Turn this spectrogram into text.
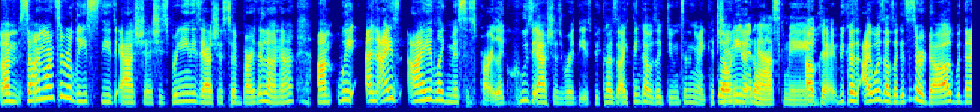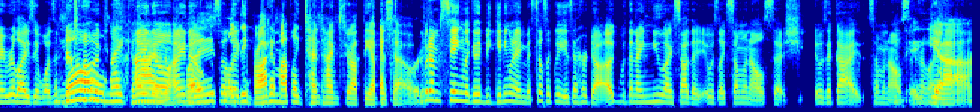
Um, Sutton wants to release these ashes. She's bringing these ashes to Barcelona. Um, wait, and I I like missed this part. Like, whose ashes were these? Because I think I was like doing something in my kitchen. Don't even ask me. Okay, because I was, I was like, is this her dog? But then I realized it wasn't her No, dog. my God. I know, I know. what? So, like, like- they brought him up like 10 times throughout the episode. But I'm saying, like in the beginning when I missed, it, I was like, wait, is that her dog? But then I knew I saw that it was like someone else. That she, it was a guy, someone else in her life. yeah.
